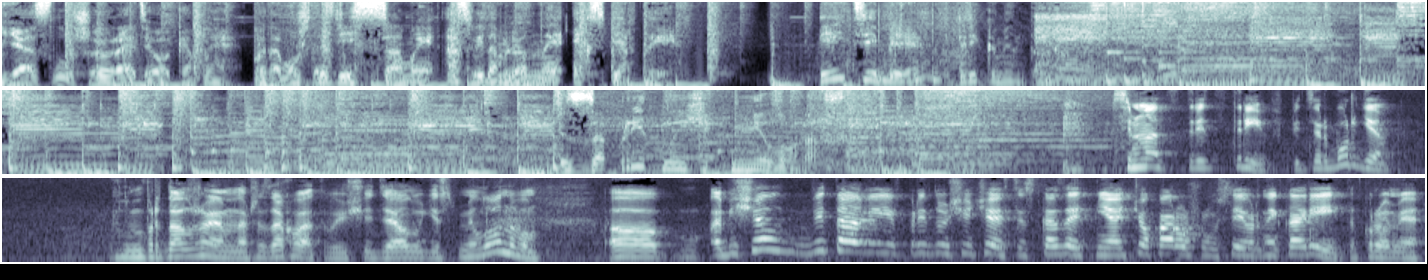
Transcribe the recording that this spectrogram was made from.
Я слушаю Радио КП, потому что здесь самые осведомленные эксперты. И тебе рекомендую. Запретных Милонов. 17.33 в Петербурге. Мы продолжаем наши захватывающие диалоги с Милоновым. Э, обещал Виталий в предыдущей части сказать мне, а что хорошего в Северной Корее-то, кроме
